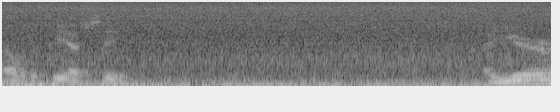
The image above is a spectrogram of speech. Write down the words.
I was a PFC. A year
